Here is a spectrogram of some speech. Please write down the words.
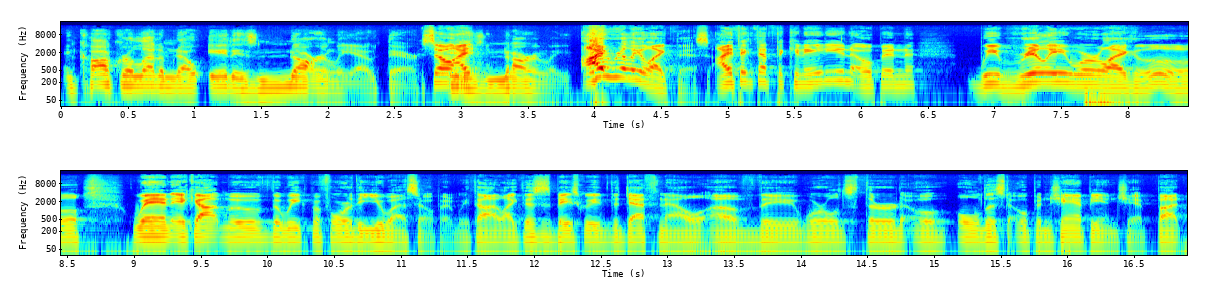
and Cockerill let him know it is gnarly out there. So it I is gnarly. I really like this. I think that the Canadian Open we really were like, ooh, when it got moved the week before the U.S. Open. We thought like this is basically the death knell of the world's third o- oldest Open championship. But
